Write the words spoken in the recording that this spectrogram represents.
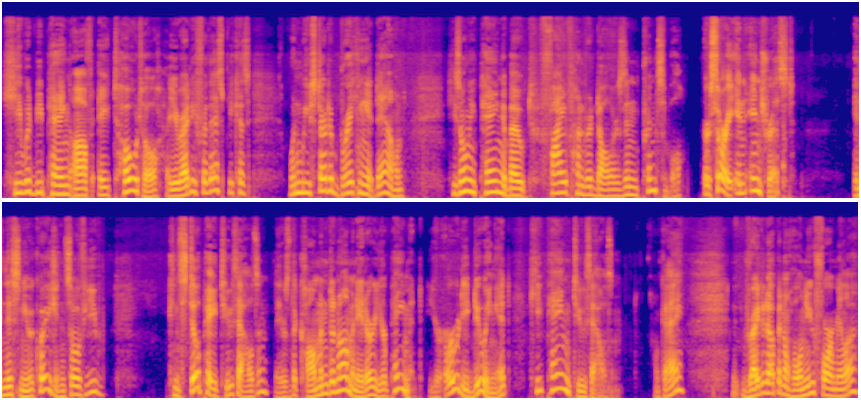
He would be paying off a total. Are you ready for this? Because when we started breaking it down, he's only paying about $500 in principal or sorry, in interest in this new equation. So if you can still pay 2000, there's the common denominator, your payment. You're already doing it. Keep paying 2000. Okay? Write it up in a whole new formula.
